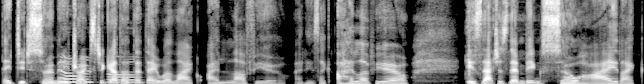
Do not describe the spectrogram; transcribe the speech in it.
they did so many drugs together that they were like, I love you, and he's like, I love you. Is that just them being so high? Like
